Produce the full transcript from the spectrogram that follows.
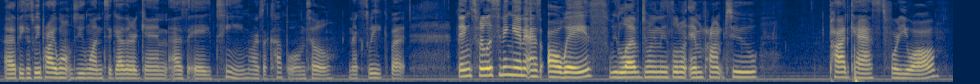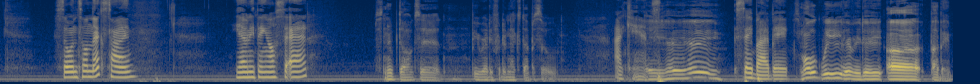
uh, because we probably won't do one together again as a team or as a couple until next week. But thanks for listening in. As always, we love doing these little impromptu podcasts for you all. So until next time, you have anything else to add? Snoop Dogg said, "Be ready for the next episode." I can't. Hey, hey, hey. Say bye, babe. Smoke weed every day. Uh, bye, babe.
